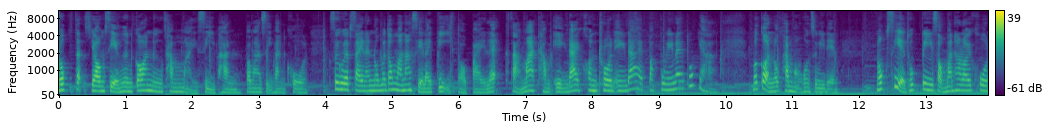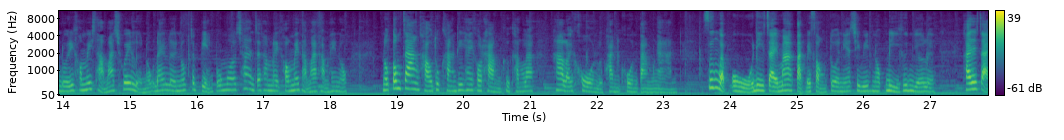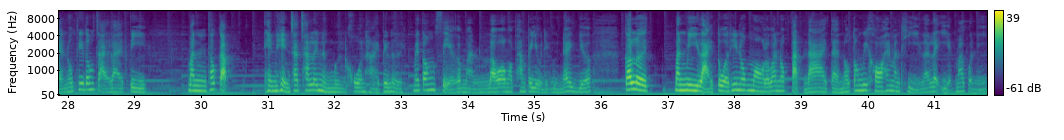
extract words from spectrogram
นกจะยอมเสียเงินก้อนหนึ่งทำใหม่ 4,000 ประมาณ 4,000 โครน ซึ่งเว็บไซต์นั้นนกไม่ต้องมานั่งเสียรายปีอีกต่อไป และสามารถทำเองได้ control เองได้ ปรับปรุงเองได้ทุกอย่าง เมื่อก่อนนกทำของคนสวีเดน นกเสียทุกปี 2,500โคนโดยที่เขาไม่สามารถช่วยเหลือนกได้เลย นกจะเปลี่ยนโปรโมชั่นจะทำอะไรเขาไม่สามารถทำให้นก นกต้องจ้างเขาทุกครั้งที่ให้เขาทำคือครั้งละ 500 โคนหรือพันโคนตามงาน ซึ่งแบบโอ้โหดีใจมากตัดไป 2 ตัวนี้ชีวิตนกดีขึ้นเยอะเลย ค่าใช้จ่ายนกที่ต้องจ่ายรายปี มันเท่ากับเห็นเห็นชัดๆเลย 1 0,000 โคนหายไปเลย ไม่ต้องเสียกับมัน เราเอามาทำประโยชน์อย่างอื่นได้เยอะ ก็เลยมันมีหลายตัวที่นกมองแล้วว่านกตัดได้ แต่นกต้องวิเคราะห์ให้มันถี่และละเอียดมากกว่านี้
